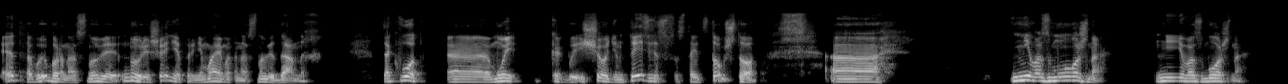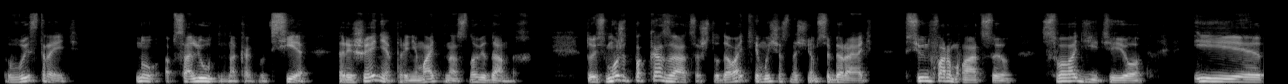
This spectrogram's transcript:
это выбор на основе, ну, решение, принимаемое на основе данных. Так вот, э, мой как бы еще один тезис состоит в том, что э, невозможно, невозможно выстроить, ну, абсолютно как бы все решения принимать на основе данных. То есть может показаться, что давайте мы сейчас начнем собирать всю информацию, сводить ее и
